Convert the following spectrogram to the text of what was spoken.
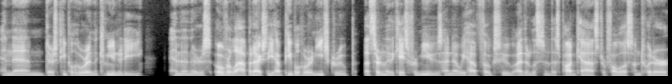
And then there's people who are in the community and then there's overlap, but actually you have people who are in each group. That's certainly the case for Muse. I know we have folks who either listen to this podcast or follow us on Twitter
